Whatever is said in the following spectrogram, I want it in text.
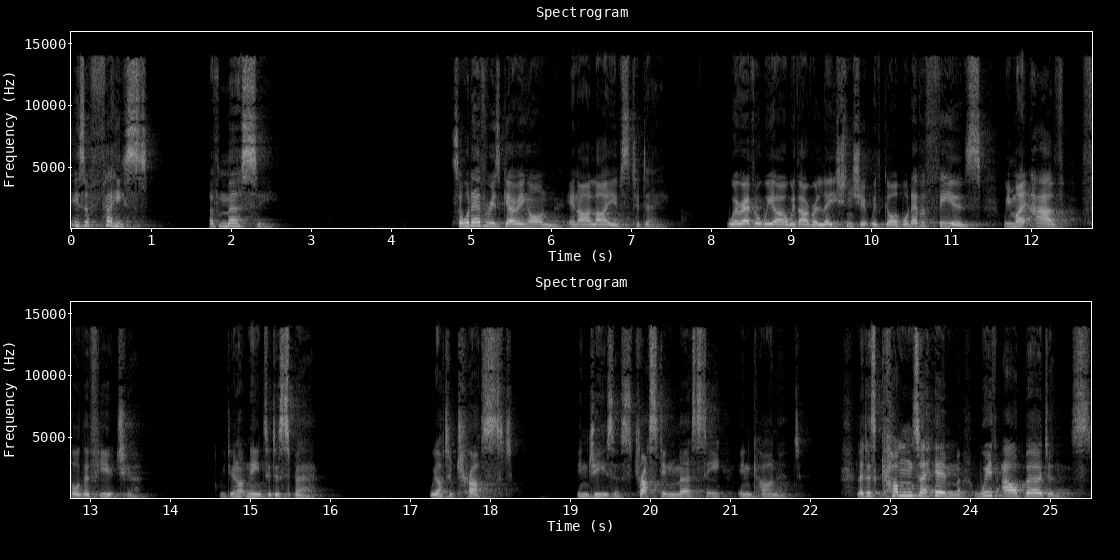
is a face of mercy. So, whatever is going on in our lives today, wherever we are with our relationship with God, whatever fears we might have for the future, we do not need to despair. We are to trust in Jesus, trust in mercy incarnate. Let us come to Him with our burdens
